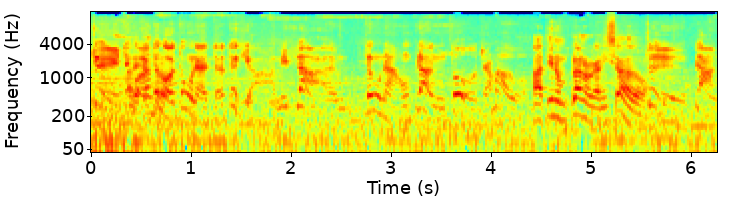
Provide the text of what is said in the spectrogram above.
Sí, sí, tengo, tengo, tengo una estrategia, mi plan, tengo una, un plan todo tramado. Ah, tiene un plan organizado. Sí, plan.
